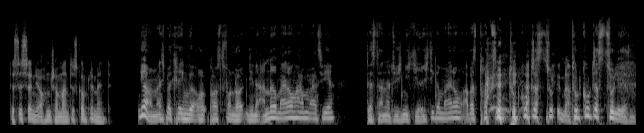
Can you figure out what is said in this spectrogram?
das ist dann ja auch ein charmantes Kompliment. Ja, und manchmal kriegen wir auch Post von Leuten, die eine andere Meinung haben als wir. Das ist dann natürlich nicht die richtige Meinung, aber es trotzdem tut gut, das zu, Genau. tut gut, das zu lesen.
